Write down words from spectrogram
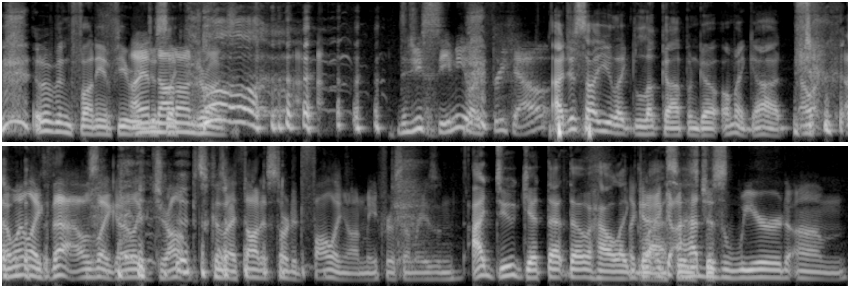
It would have been funny if you were I am just not like, on drugs. "Oh!" Did you see me like freak out? I just saw you like look up and go, "Oh my god!" I went, I went like that. I was like, I like jumped because I thought it started falling on me for some reason. I do get that though. How like, Like I, glasses I had just this weird, um,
